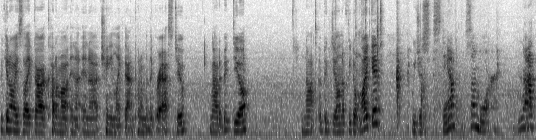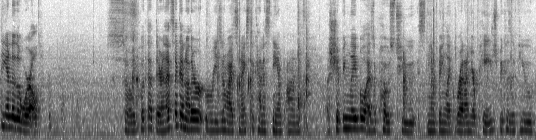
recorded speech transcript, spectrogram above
We can always like uh, cut them out in a, in a chain like that and put them in the grass too. Not a big deal. Not a big deal. And if we don't like it, we just stamp some more. Not the end of the world. So put that there. And that's like another reason why it's nice to kind of stamp on a shipping label as opposed to stamping like right on your page. Because if you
